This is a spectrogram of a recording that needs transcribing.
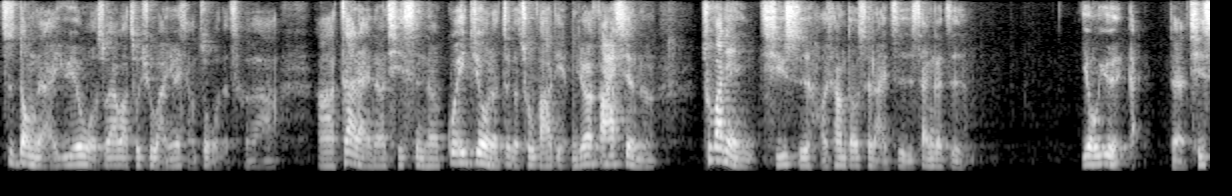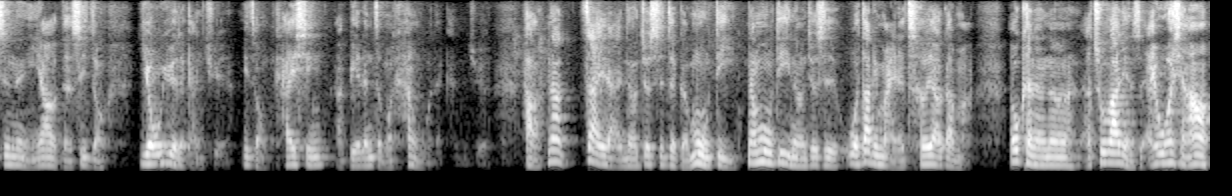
自动的来约我说要不要出去玩，因为想坐我的车啊。啊，再来呢，其实呢，归咎了这个出发点，你就会发现呢，出发点其实好像都是来自三个字：优越感。对，其实呢，你要的是一种优越的感觉，一种开心啊，别人怎么看我的。好，那再来呢，就是这个目的。那目的呢，就是我到底买了车要干嘛？我可能呢，啊，出发点是，哎，我想要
